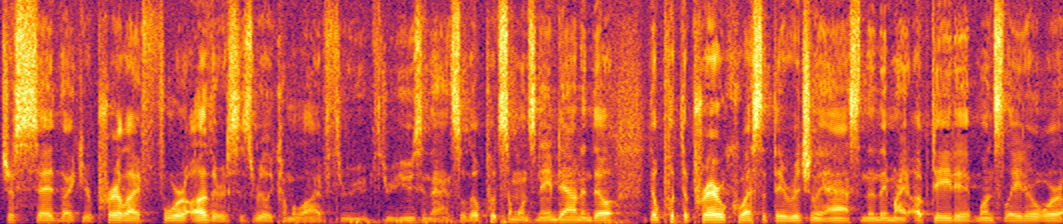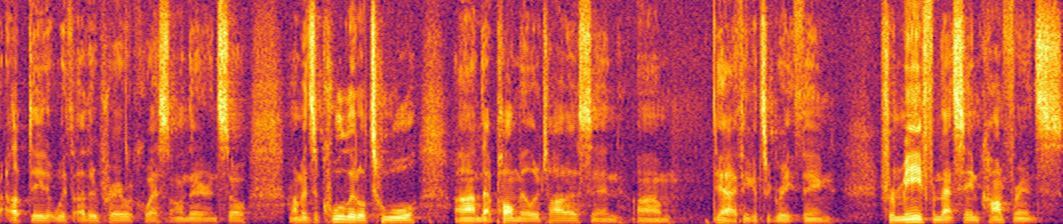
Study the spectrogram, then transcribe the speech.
just said like your prayer life for others has really come alive through through using that. And so they'll put someone's name down and they'll they'll put the prayer request that they originally asked, and then they might update it months later or update it with other prayer requests on there. And so um, it's a cool little tool um, that Paul Miller taught us, and um, yeah, I think it's a great thing. For me, from that same conference,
